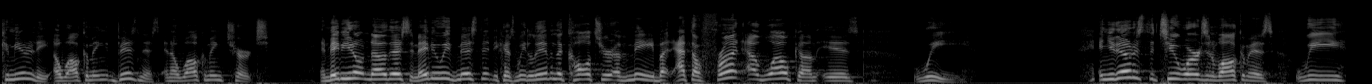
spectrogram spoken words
community, a welcoming business, and a welcoming church. And maybe you don't know this, and maybe we've missed it because we live in the culture of me, but at the front of welcome is we. And you notice the two words in welcome is we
